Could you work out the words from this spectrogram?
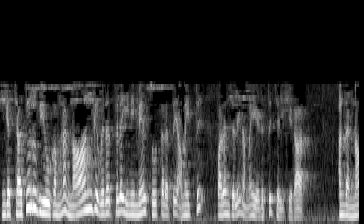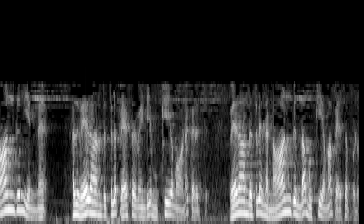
இங்க சதுர் வியூகம்னா நான்கு விதத்துல இனிமேல் சூத்திரத்தை அமைத்து பதஞ்சலி நம்மை எடுத்து செல்கிறார். அந்த நான்கும் என்ன? அது வேதாந்தத்துல பேச வேண்டிய முக்கியமான கருத்து. வேதாந்தத்துல இந்த நான்கு தான் முக்கியமா பேசப்படும்.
